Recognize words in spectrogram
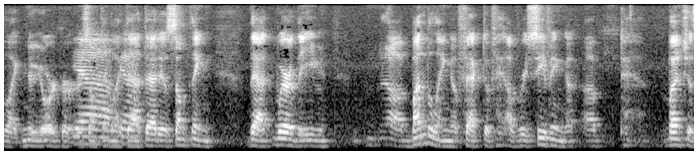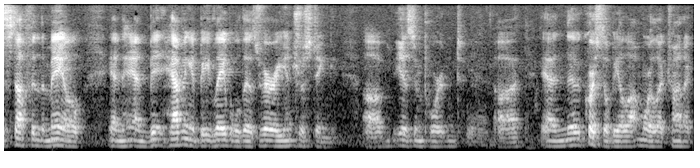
like New Yorker or Yeah, something like yeah. that. That is something that, where the uh, bundling effect of, of receiving a, bunch of stuff in the mail and, and be, having it be labeled as very interesting uh, is important. Yeah. Uh, and of course, there'll be a lot more electronic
